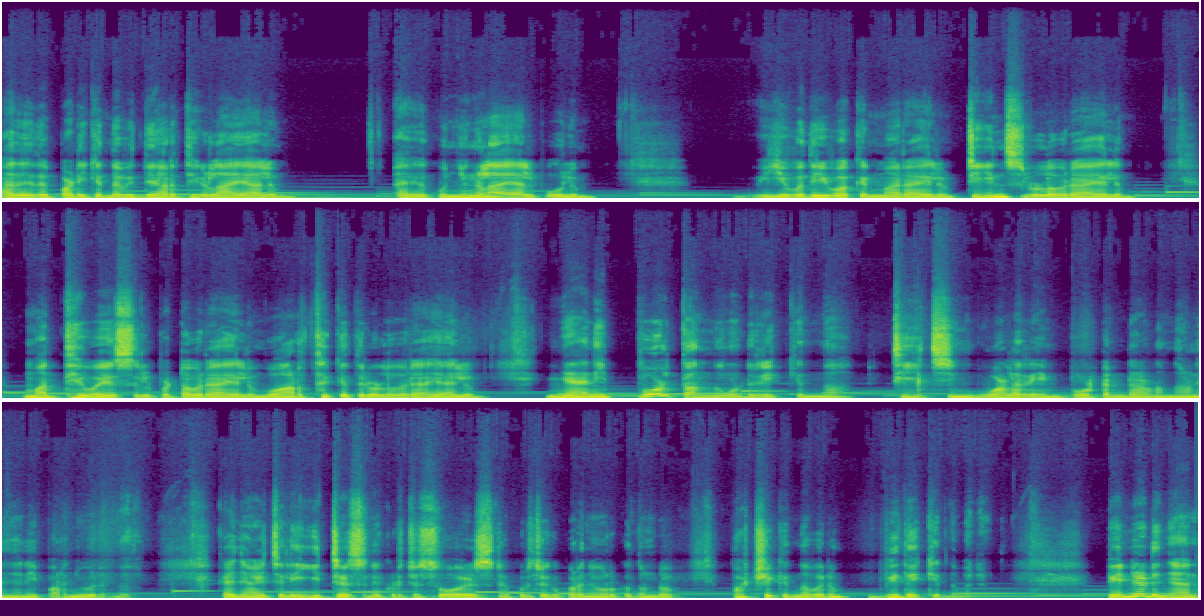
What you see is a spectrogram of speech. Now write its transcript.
അതായത് പഠിക്കുന്ന വിദ്യാർത്ഥികളായാലും കുഞ്ഞുങ്ങളായാൽ പോലും യുവതി യുവാക്കന്മാരായാലും ടീൻസിലുള്ളവരായാലും മധ്യവയസ്സിൽപ്പെട്ടവരായാലും വാർദ്ധക്യത്തിലുള്ളവരായാലും ഞാൻ ഇപ്പോൾ തന്നുകൊണ്ടിരിക്കുന്ന ടീച്ചിങ് വളരെ ഇമ്പോർട്ടന്റ് ആണെന്നാണ് ഞാൻ ഈ പറഞ്ഞു വരുന്നത്. കഴിഞ്ഞ ആഴ്ചയിൽ ഈറ്റേഴ്സിനെ കുറിച്ച് സോയേഴ്സിനെ കുറിച്ചൊക്കെ പറഞ്ഞു ഓർക്കുന്നുണ്ടോ? ഭക്ഷിക്കുന്നവരും വിതയ്ക്കുന്നവരും. പിന്നീട് ഞാൻ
